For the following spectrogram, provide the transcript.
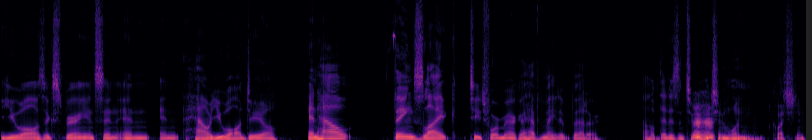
you all's experience and and and how you all deal and how things like Teach for America have made it better. I hope that isn't too mm-hmm. much in one question.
